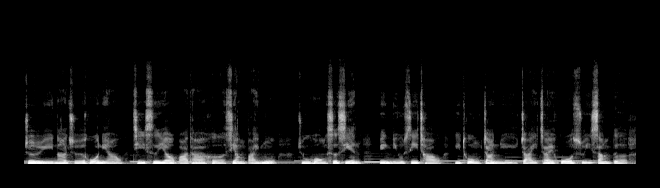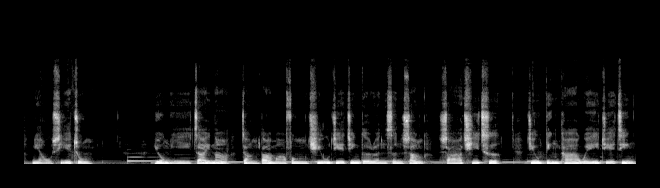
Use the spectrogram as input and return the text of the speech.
至于那只火鸟，祭司要把它和香白木、朱红色线。并牛膝草一同站于载在活水上的鸟穴中，用于在那长大马蜂求洁净的人身上撒七次，就定他为捷径。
